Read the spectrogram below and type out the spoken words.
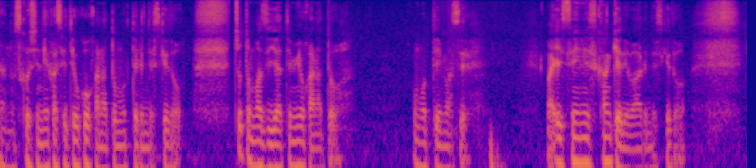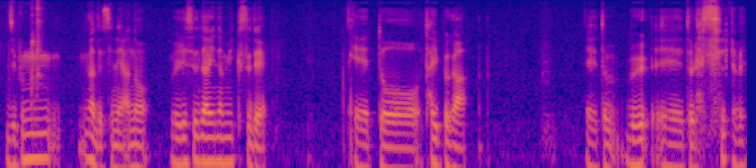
あの少し寝かせておこうかなと思ってるんですけどちょっとまずやってみようかなと思っています、まあ、SNS 関係ではあるんですけど自分がですねあのウェルスダイナミクスでえっ、ー、とタイプがえっ、ー、とブえっ、ー、とですやべ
